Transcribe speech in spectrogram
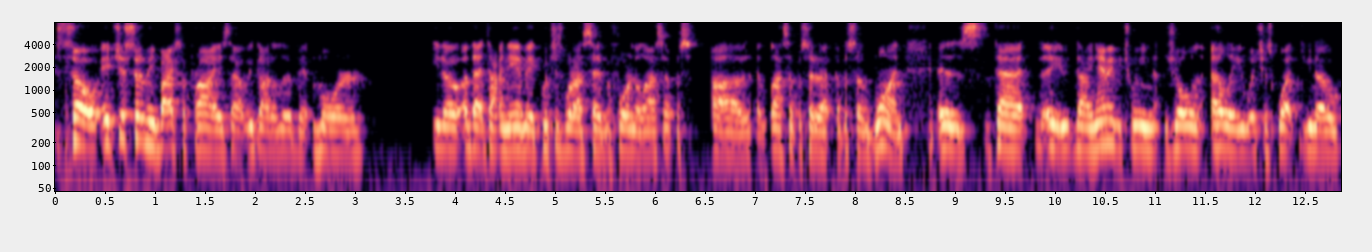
So it just took me by surprise that we got a little bit more, you know, of that dynamic, which is what I said before in the last episode. Uh, last episode about episode one is that the dynamic between Joel and Ellie, which is what you know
